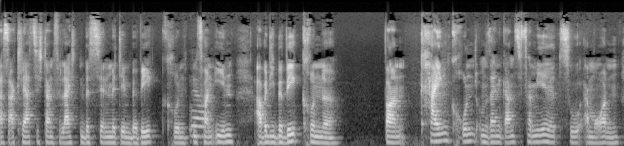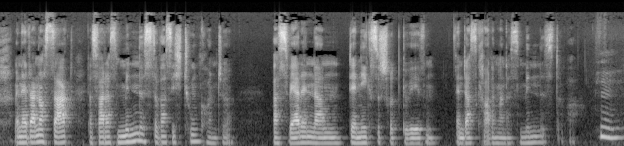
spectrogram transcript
Das erklärt sich dann vielleicht ein bisschen mit den Beweggründen ja. von ihm. Aber die Beweggründe waren kein Grund, um seine ganze Familie zu ermorden. Wenn er dann noch sagt, das war das Mindeste, was ich tun konnte. Was wäre denn dann der nächste Schritt gewesen, wenn das gerade mal das Mindeste war? Hm.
